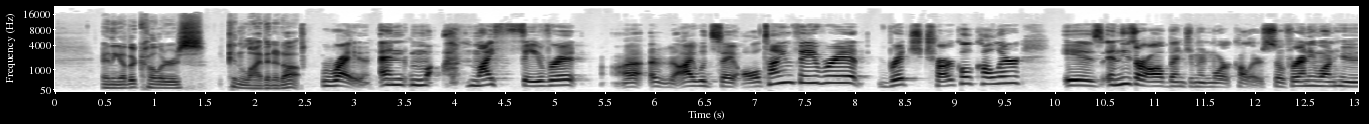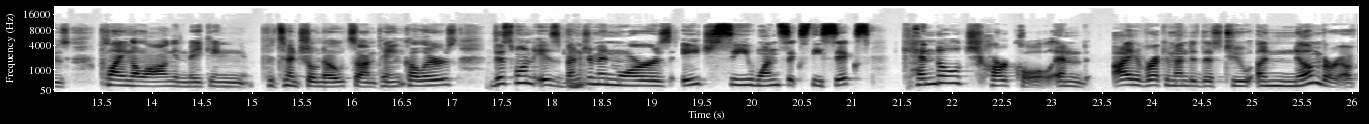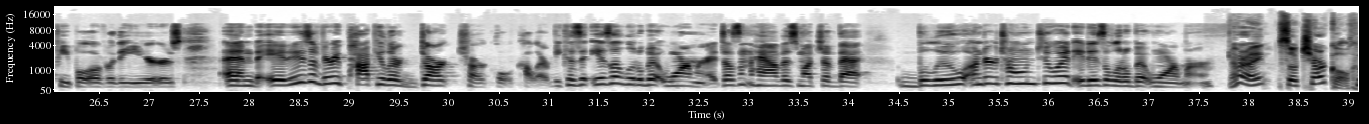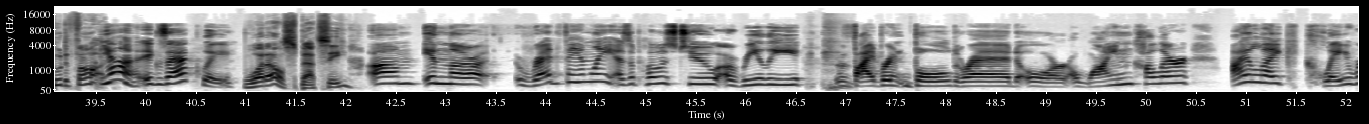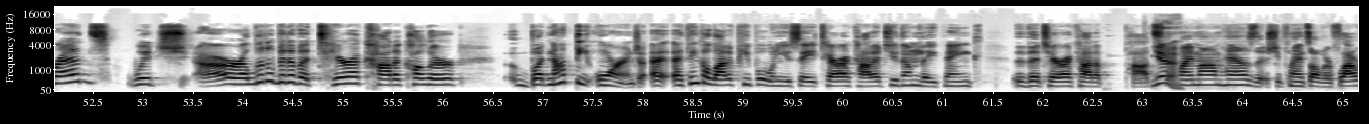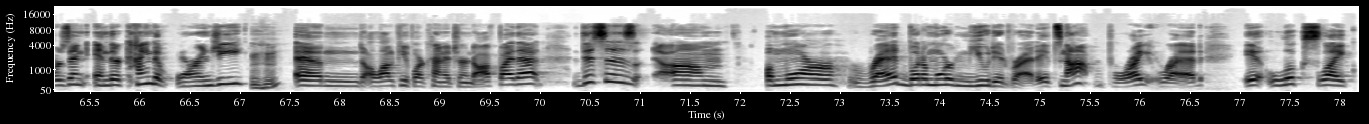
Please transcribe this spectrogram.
and the other colors can liven it up. Right. And my, my favorite, uh, I would say all time favorite, rich charcoal color is, and these are all Benjamin Moore colors. So for anyone who's playing along and making potential notes on paint colors, this one is mm-hmm. Benjamin Moore's HC166 Kendall Charcoal. And I have recommended this to a number of people over the years. And it is a very popular dark charcoal color because it is a little bit warmer. It doesn't have as much of that blue undertone to it. It is a little bit warmer. All right, so charcoal. Who'd have thought? Yeah, exactly. What else, Betsy? Um, in the red family as opposed to a really vibrant bold red or a wine color i like clay reds which are a little bit of a terracotta color but not the orange i, I think a lot of people when you say terracotta to them they think the terracotta pots Yeah. that my mom has that she plants all her flowers in and they're kind of orangey and a lot of people are kind of turned off by that this is um a more red, but a more muted red. It's not bright red. It looks like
